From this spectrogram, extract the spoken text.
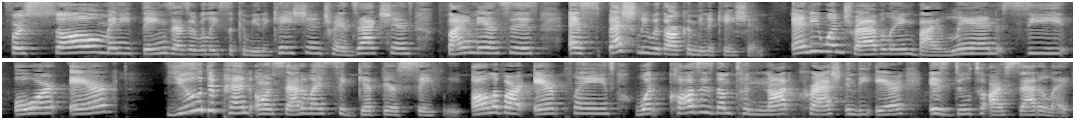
for so many things as it relates to communication, transactions, finances, especially with our communication. Anyone traveling by land, sea, or air you depend on satellites to get there safely. All of our airplanes, what causes them to not crash in the air is due to our satellite.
